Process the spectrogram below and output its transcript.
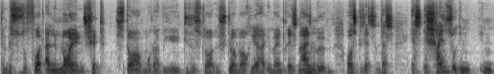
dann bist du sofort einem neuen Shitstorm oder wie diese Stürme auch hier immer in Dresden heißen mögen, ausgesetzt. Und das, es, es scheint so in, in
